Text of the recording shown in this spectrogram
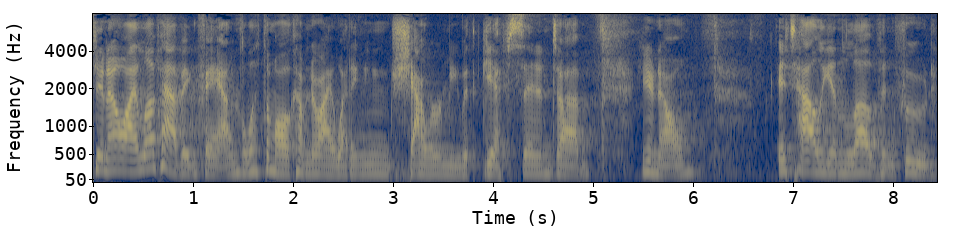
you know, I love having fans. Let them all come to my wedding and shower me with gifts and, um, you know, Italian love and food.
